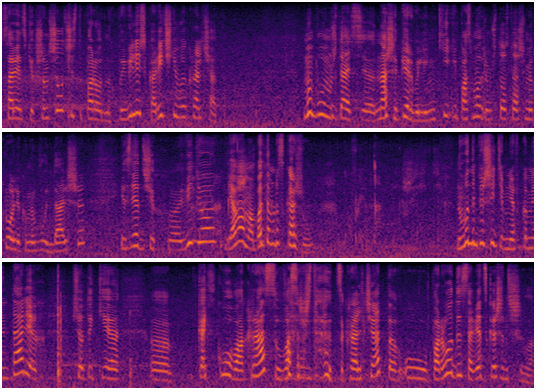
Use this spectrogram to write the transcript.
советских шиншил чистопородных появились коричневые крольчата. Мы будем ждать нашей первой линьки и посмотрим, что с нашими кроликами будет дальше. И в следующих видео я вам об этом расскажу. Ну вы напишите мне в комментариях все-таки, э, какого окраса у вас рождаются крольчата у породы советская шиншилла.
